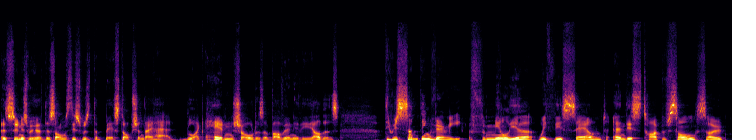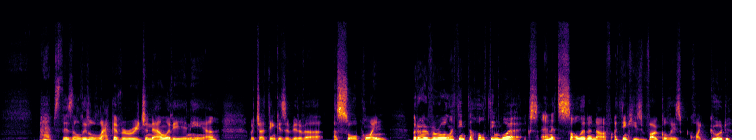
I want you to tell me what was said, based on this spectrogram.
As soon as we heard the songs, this was the best option they had, like head and shoulders above any of the others. There is something very familiar with this sound and this type of song, so perhaps there's a little lack of originality in here, which I think is a bit of a, a sore point. But overall, I think the whole thing works and it's solid enough. I think his vocal is quite good.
